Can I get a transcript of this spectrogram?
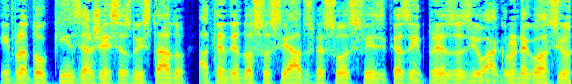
implantou 15 agências no estado, atendendo associados, pessoas físicas, empresas e o agronegócio,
